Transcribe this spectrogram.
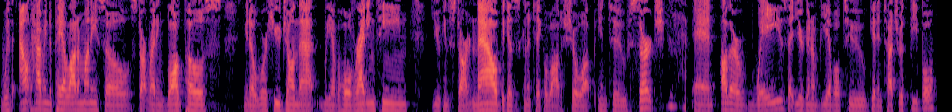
without having to pay a lot of money. So start writing blog posts. You know, we're huge on that. We have a whole writing team. You can start now because it's going to take a while to show up into search Yeah. and other ways that you're going to be able to get in touch with people.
